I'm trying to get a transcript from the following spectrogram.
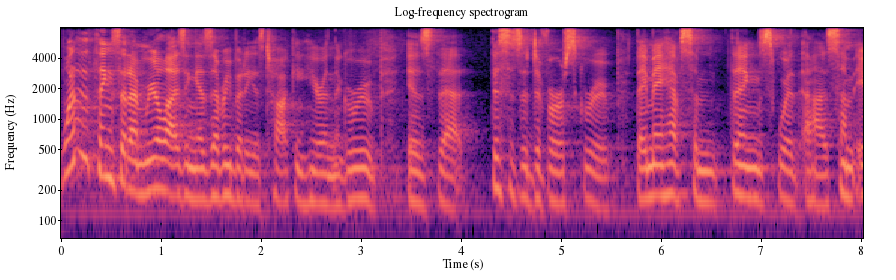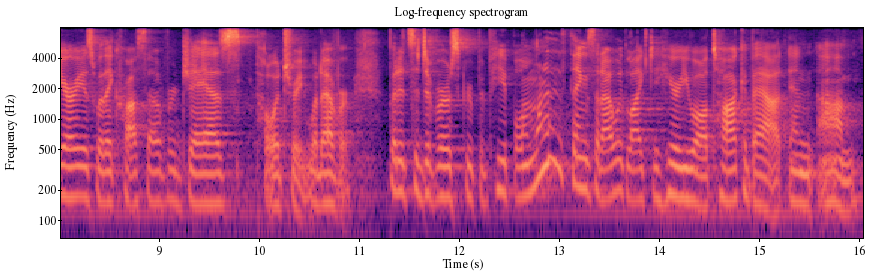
one of the things that I'm realizing as everybody is talking here in the group is that this is a diverse group. They may have some things with uh, some areas where they cross over jazz, poetry, whatever, but it's a diverse group of people. And one of the things that I would like to hear you all talk about and um,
